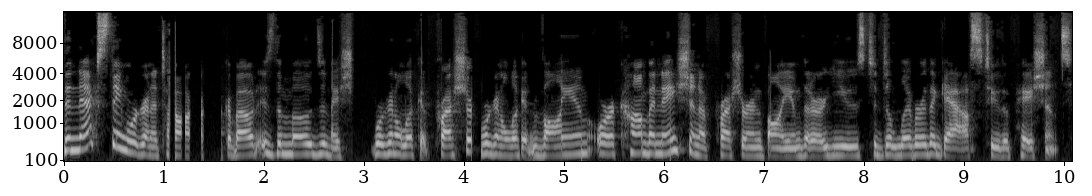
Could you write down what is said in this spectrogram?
The next thing we're going to talk about is the modes of. We're going to look at pressure, we're going to look at volume, or a combination of pressure and volume that are used to deliver the gas to the patients.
